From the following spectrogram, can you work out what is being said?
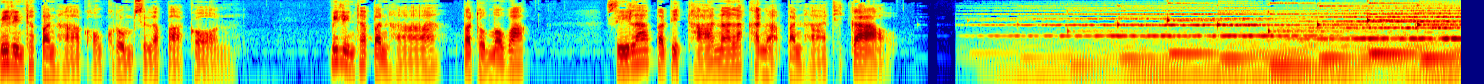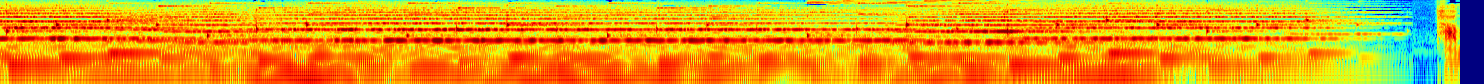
มิลินทปัญหาของกรมศิลปากร มิลินทปัญหา ปฐมวัคศีลปฏิฐานลักษณะปัญหาที่เก้าถาม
